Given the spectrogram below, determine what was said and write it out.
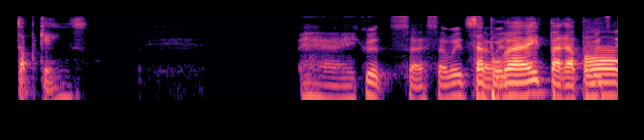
top 15. Euh, écoute, ça, ça va être. Ça, pourrait être, par rapport.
